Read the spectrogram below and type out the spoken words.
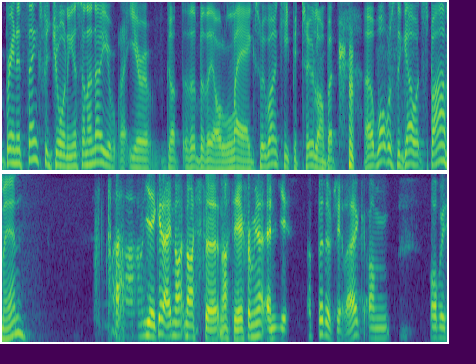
Brendan, thanks for joining us, and I know you you're got a little bit of the old lag, so we won't keep you too long. But uh, what was the go at Spa, man? Um, yeah, g'day. Ni- Nice to nice to hear from you. And yes, a bit of jet lag. I'm I'll be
